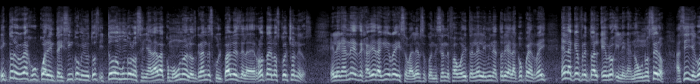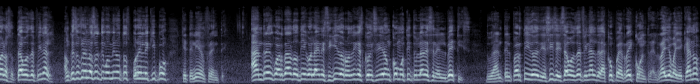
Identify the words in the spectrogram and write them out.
Héctor Herrera jugó 45 minutos y todo el mundo lo señalaba como uno de los grandes culpables de la derrota de los colchoneros. El Leganés de Javier Aguirre hizo valer su condición de favorito en la eliminatoria de la Copa del Rey, en la que enfrentó al Ebro y le ganó 1-0. Así llegó a los octavos de final, aunque sufrió en los últimos minutos por el equipo que tenía enfrente. Andrés Guardado, Diego Lainez y Guido Rodríguez coincidieron como titulares en el Betis durante el partido de 16 avos de final de la Copa del Rey contra el Rayo Vallecano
